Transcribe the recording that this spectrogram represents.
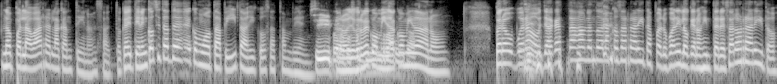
No, pues la barra es la cantina, exacto. Ok, tienen cositas de como tapitas y cosas también. Sí, pero, Pero yo creo que comida, comida no. Pero bueno, ya que estás hablando de las cosas raritas, pues Juan, y lo que nos interesa a los raritos,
